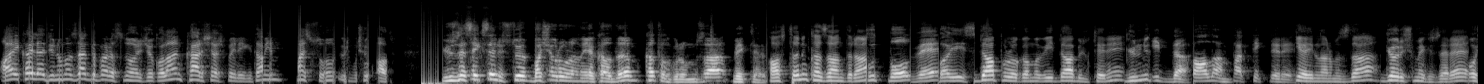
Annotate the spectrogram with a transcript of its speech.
AYK ile Dinamo Zagreb arasında oynayacak olan karşılaşma ile ilgili tahminim maç sonu 3.5 alt. %80 üstü başarı oranı yakaladığım katıl grubumuza beklerim. Haftanın kazandıran futbol ve bahis iddia programı ve iddia bülteni günlük iddia sağlam taktikleri yayınlarımızda görüşmek üzere. Hoşçakalın.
